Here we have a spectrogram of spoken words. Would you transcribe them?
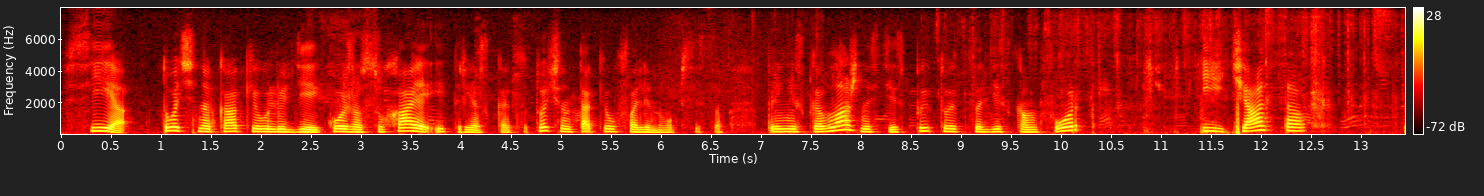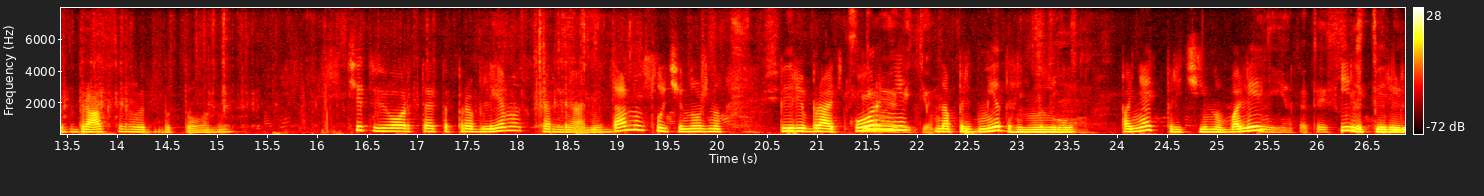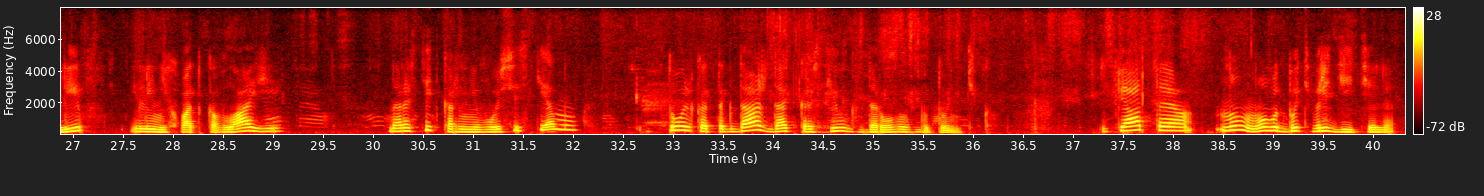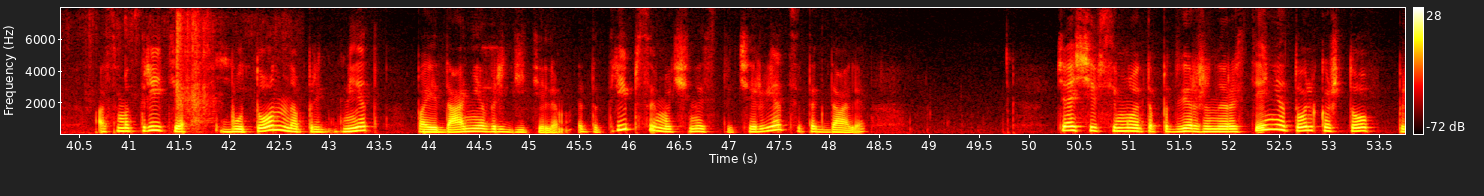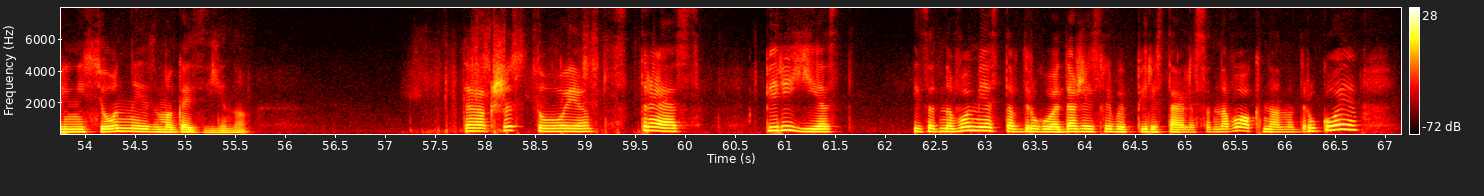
Все, точно как и у людей. Кожа сухая и трескается. Точно так и у фаленопсисов. При низкой влажности испытывается дискомфорт и часто сбрасывают бутоны. Четвертое – это проблема с корнями. В данном случае нужно перебрать корни на предмет гнили, понять причину болезни или перелив, или нехватка влаги, нарастить корневую систему, только тогда ждать красивых здоровых бутончиков. И пятое, ну, могут быть вредители. Осмотрите бутон на предмет поедания вредителям. Это трипсы, мучнистый червец и так далее. Чаще всего это подвержены растения, только что принесенные из магазина. Так, шестое. Стресс, переезд из одного места в другое. Даже если вы переставили с одного окна на другое,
